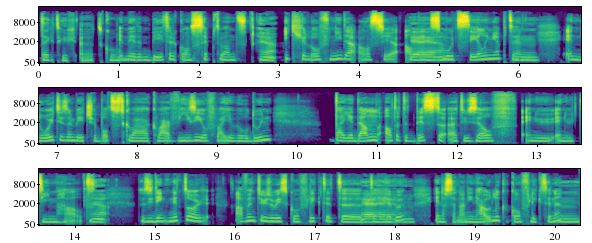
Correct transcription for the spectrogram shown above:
daar terug uitkomen. En met een beter concept, want Ja. ik geloof niet dat als je altijd Ja, ja. smooth sailing hebt en, Mm. en nooit eens een beetje botst qua, qua visie of wat je wil doen, dat je dan altijd het beste uit jezelf en je, en je team haalt. Ja. Dus ik denk net door af en toe zo eens conflicten te, te hebben, en dat zijn dan inhoudelijke conflicten, hè, Mm.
